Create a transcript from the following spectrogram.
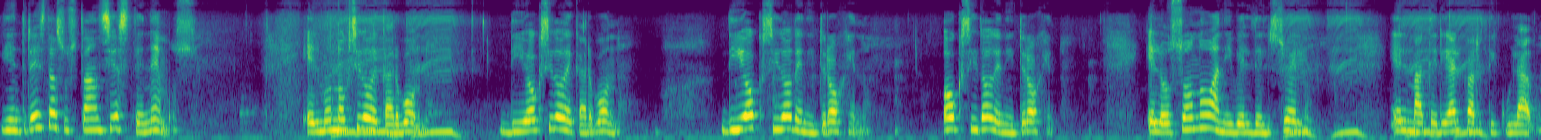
Y entre estas sustancias tenemos el monóxido de carbono, dióxido de carbono, dióxido de nitrógeno, óxido de nitrógeno, el ozono a nivel del suelo, el material particulado,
